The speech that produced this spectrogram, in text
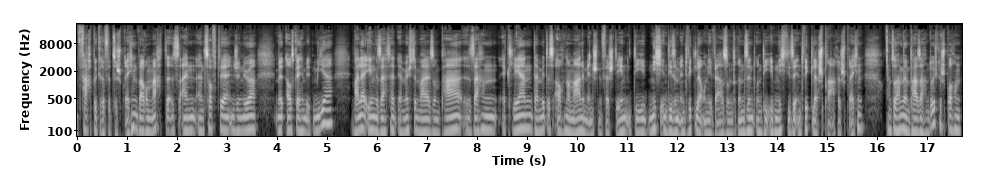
Fachbegriffe zu sprechen. Warum macht das ein, ein Softwareingenieur mit, ausgerechnet mit mir? Weil er eben gesagt hat, er möchte mal so ein paar Sachen erklären, damit es auch normale Menschen verstehen, die nicht in diesem Entwickleruniversum drin sind und die eben nicht diese Entwicklersprache sprechen. Und so haben wir ein paar Sachen durchgesprochen.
